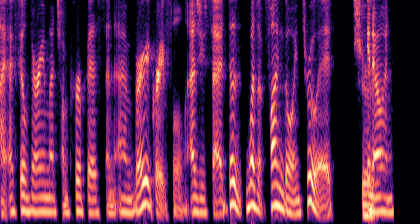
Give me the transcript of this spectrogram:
I, feel very much on purpose. And I'm very grateful, as you said. It wasn't fun going through it, Sure. You know, and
